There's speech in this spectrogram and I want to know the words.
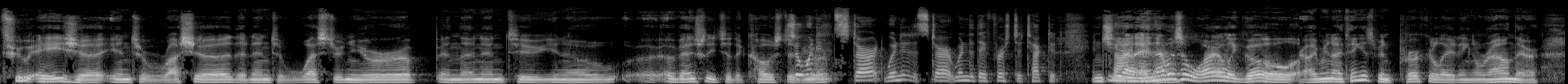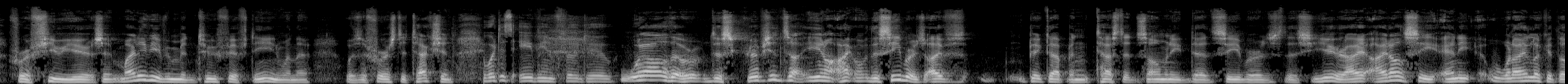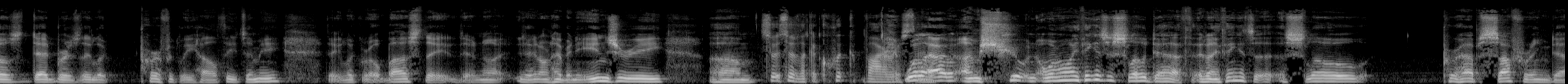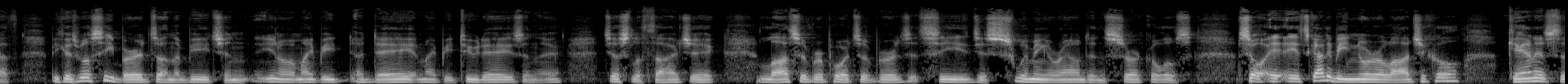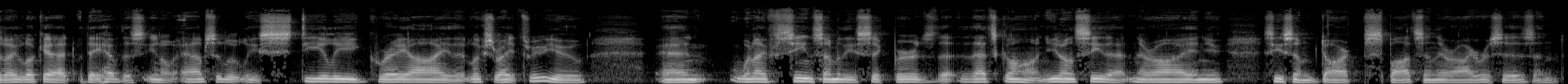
through Asia into Russia, then into Western Europe, and then into you know eventually to the coast of. So when Europe. did it start? When did it start? When did they first detect it in China? Yeah, and then? that was a while ago. I mean, I think it's been percolating around there for a few years. It might have even been 215 when the was the first detection. What does avian flu do? Well, the descriptions, uh, you know, I, the seabirds I've picked up and tested so many dead seabirds this year. I, I don't see any. When I look at those dead birds, they look perfectly healthy to me. They look robust. They they're not. They don't have any injury. Um, so it's sort of like a quick virus. Well, I'm, I'm, sure. No, I think it's a slow death, and I think it's a, a slow perhaps suffering death because we'll see birds on the beach and you know it might be a day it might be two days and they're just lethargic lots of reports of birds at sea just swimming around in circles so it, has got to be neurological gannets that I look at, they have this, you know, absolutely steely gray eye that looks right through you. And when I've seen some of these sick birds, that that's gone. You don't see that in their eye, and you see some dark spots in their irises, and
